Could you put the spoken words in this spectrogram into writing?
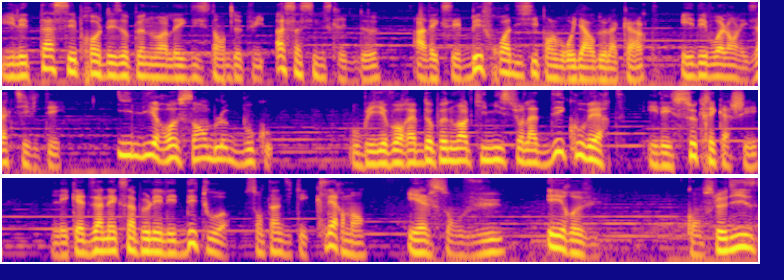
il est assez proche des open world existants depuis Assassin's Creed 2, avec ses beffrois dissipant le brouillard de la carte et dévoilant les activités. Il y ressemble beaucoup. Oubliez vos rêves d'open world qui misent sur la découverte et les secrets cachés les quêtes annexes appelées les détours sont indiquées clairement et elles sont vues et revues. Qu'on se le dise,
